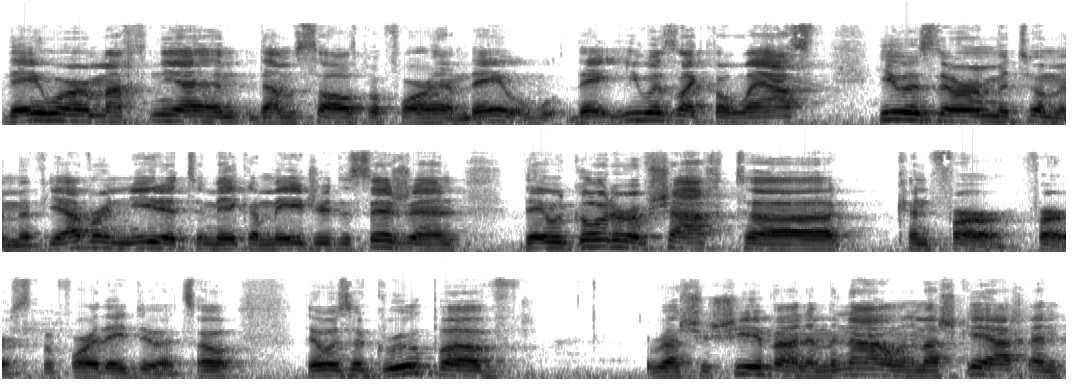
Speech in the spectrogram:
They were machnia themselves before him. They, they he was like the last. He was the Urim V'Tumim. If you ever needed to make a major decision, they would go to Rav Shach to confer first before they do it. So there was a group of Rosh Yeshiva and a Menal and a and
